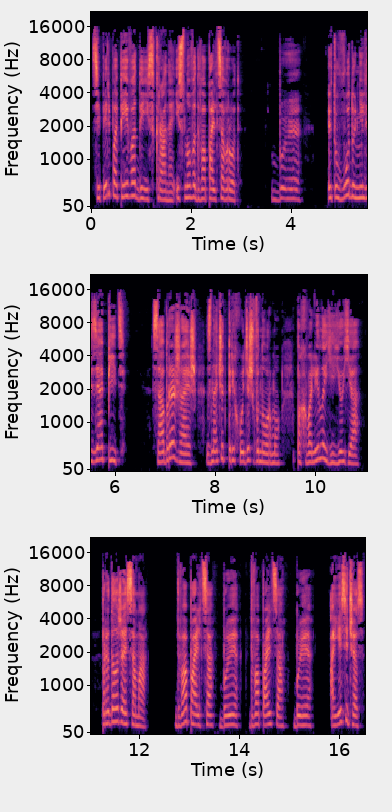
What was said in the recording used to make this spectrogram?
«Теперь попей воды из крана и снова два пальца в рот». «Б...» «Эту воду нельзя пить!» «Соображаешь, значит, приходишь в норму», — похвалила ее я. «Продолжай сама. Два пальца, Б, два пальца, Б. А я сейчас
